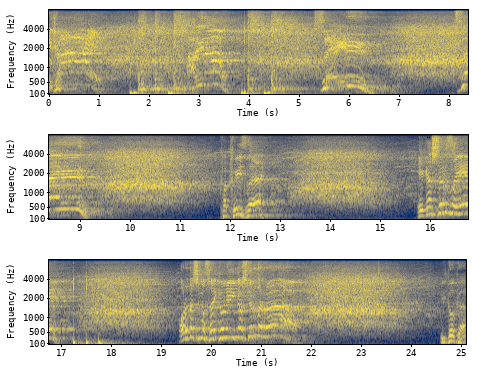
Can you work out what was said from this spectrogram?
回アリーナスレインスかっこいいぜ。生かしてるぜ俺たちも最高に生かしてるだろ行こうか。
